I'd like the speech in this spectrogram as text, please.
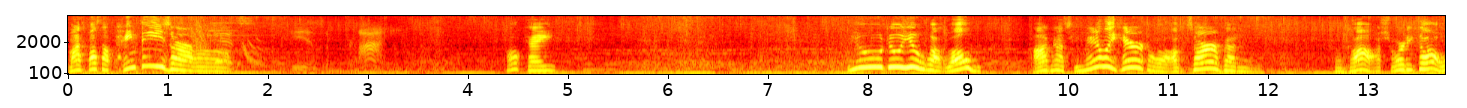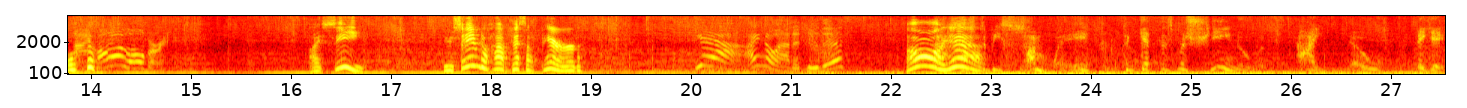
Am I supposed to paint these or? Uh? This is mine. Okay. You do you, Oswald. I'm just merely here to observe and. Oh gosh, where'd he go? I'm all over it. I see. You seem to have disappeared. Yeah, I know how to do this. Oh There yeah. has to be some way to get this machine open. I know. Nicky,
